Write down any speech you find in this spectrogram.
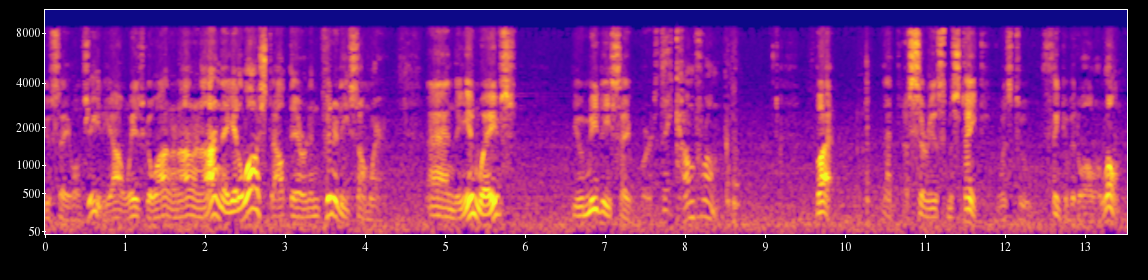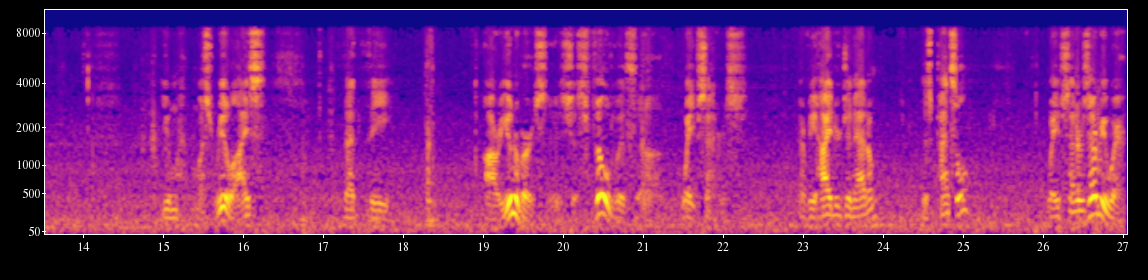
you say, well, gee, the out waves go on and on and on, and they get lost out there in infinity somewhere. And the in waves, you immediately say, where did they come from? But that a serious mistake was to think of it all alone. You must realize that the our universe is just filled with uh, wave centers. Every hydrogen atom, this pencil, wave centers everywhere.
